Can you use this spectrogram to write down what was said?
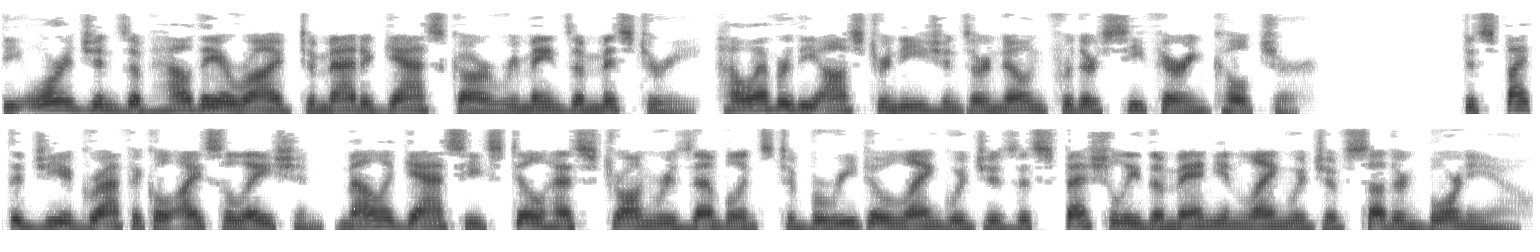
The origins of how they arrived to Madagascar remains a mystery, however the Austronesians are known for their seafaring culture. Despite the geographical isolation, Malagasy still has strong resemblance to Barito languages especially the Ma'anyan language of southern Borneo.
